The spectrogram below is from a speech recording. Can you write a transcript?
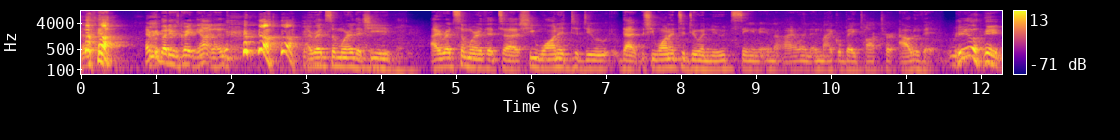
Everybody was great in the island. I read somewhere that she, I read somewhere that uh, she wanted to do that. She wanted to do a nude scene in the island, and Michael Bay talked her out of it. Really?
